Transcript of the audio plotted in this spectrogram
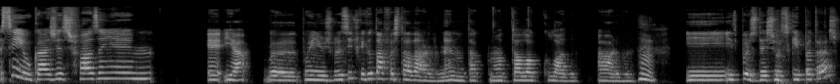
sim, o que às vezes fazem é. é yeah, eh, põem os bracinhos, porque aquilo está afastado da árvore, né? não está não tá logo colado à árvore. Hum. E, e depois deixam-se aqui para trás,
